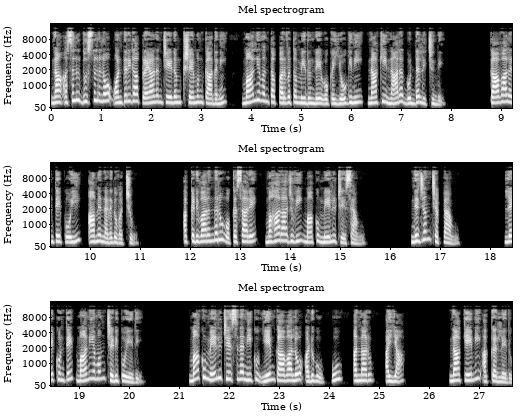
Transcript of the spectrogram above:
నా అసలు దుస్తులలో ఒంటరిగా ప్రయాణం చేయడం క్షేమం కాదని మాల్యవంత పర్వతం మీదుండే ఒక యోగిని నాకీ నార గుడ్డలిచ్చింది. కావాలంటే పోయి ఆమె నడగవచ్చు. అక్కడి వారందరూ ఒక్కసారే మహారాజువి మాకు మేలు చేశావు. నిజం చెప్పావు. లేకుంటే మానియమం చెడిపోయేది. మాకు మేలు చేసిన నీకు ఏం కావాలో అడుగు ఊ అన్నారు. అయ్యా! నాకేమీ అక్కర్లేదు.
